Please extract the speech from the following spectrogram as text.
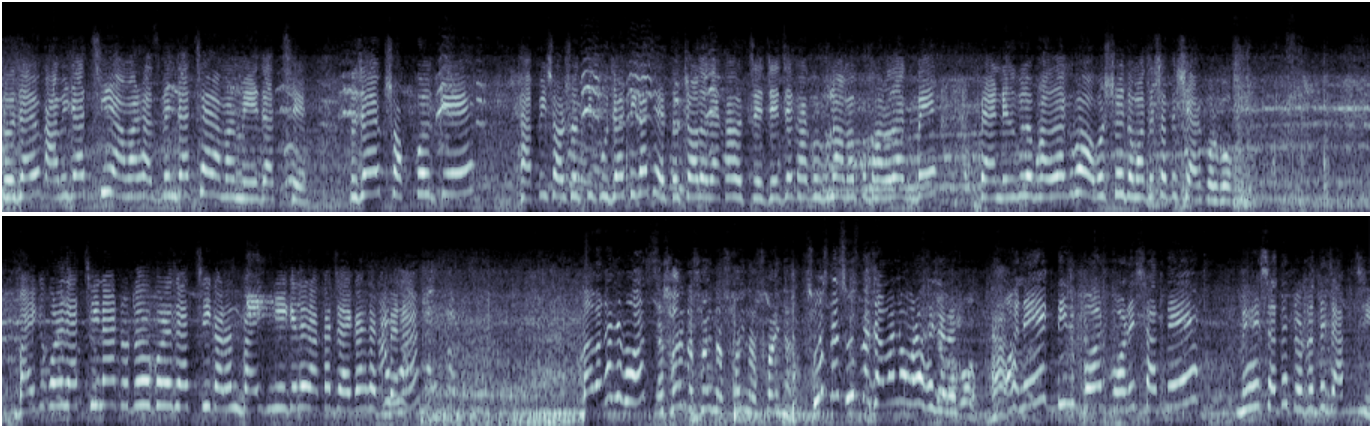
তো যাই হোক, আমি যাচ্ছি, আমার হাজব্যান্ড যাচ্ছে আর আমার মেয়ে যাচ্ছে। তো যাই হোক, সকলকে হ্যাপি সরস্বতী পূজা, ঠিক আছে? তো চলো দেখা হচ্ছে। যে যে ঠাকুরগুলো আমার খুব ভালো লাগবে, প্যান্ডেলগুলো ভালো লাগবে, অবশ্যই তোমাদের সাথে শেয়ার করব। বাইকে করে যাচ্ছি না টোটো করে যাচ্ছি, কারণ বাইক নিয়ে গেলে রাখার জায়গা থাকবে না। বস। সয় না সয় না সয় না সয় না। শুস না শুস না জামা নোংরা হয়ে যাবে। হ্যাঁ। অনেক দিন পর বরের সাথে মেয়ের সাথে টোটোতে যাচ্ছি।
